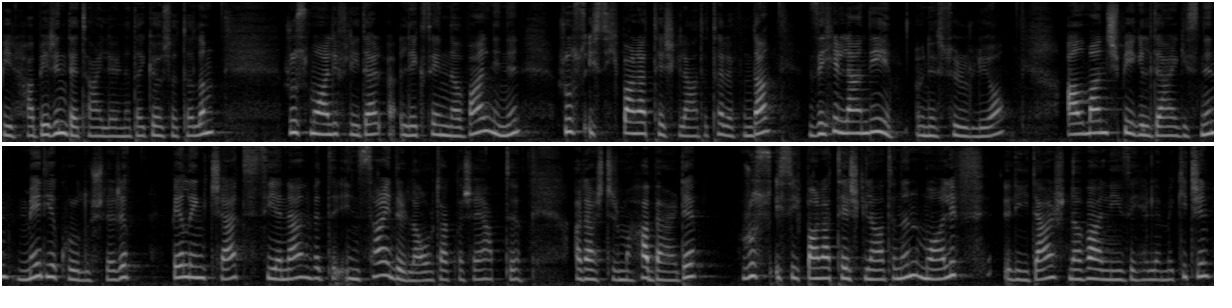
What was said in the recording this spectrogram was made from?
bir haberin detaylarına da göz atalım. Rus muhalif lider Alexei Navalny'nin Rus İstihbarat Teşkilatı tarafından zehirlendiği öne sürülüyor. Alman Spiegel dergisinin medya kuruluşları Bellingcat, CNN ve The Insider'la ortaklaşa yaptığı araştırma haberde Rus İstihbarat Teşkilatı'nın muhalif lider Navalny'yi zehirlemek için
